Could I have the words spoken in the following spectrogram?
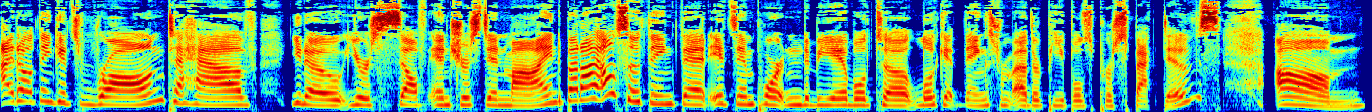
I don't think it's wrong to have, you know, your self interest in mind, but I also think that it's important to be able to look at things from other people's perspectives. Um,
